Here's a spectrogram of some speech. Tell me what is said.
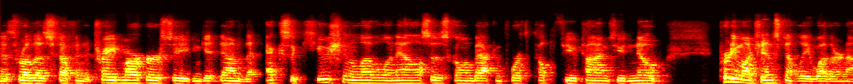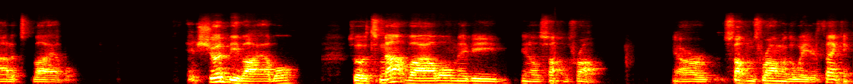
And throw that stuff into trade markers so you can get down to the execution level analysis going back and forth a couple few times. You know pretty much instantly whether or not it's viable. It should be viable. So if it's not viable, maybe you know something's wrong, or something's wrong with the way you're thinking.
